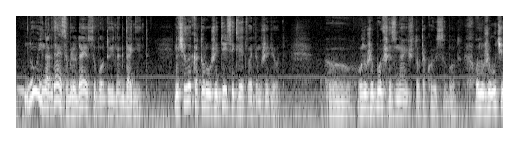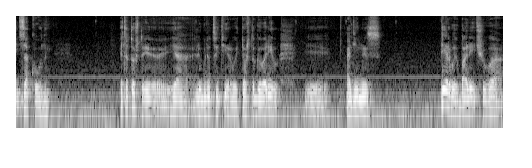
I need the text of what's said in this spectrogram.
ну, иногда я соблюдаю субботу, иногда нет. Но человек, который уже 10 лет в этом живет – Э, он уже больше знает, что такое суббота. Он уже учит законы. Это то, что я, люблю цитировать, то, что говорил один из первых болей Чува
